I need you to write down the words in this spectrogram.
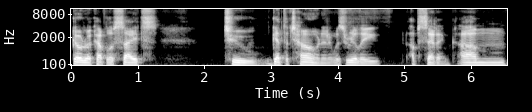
go to a couple of sites to get the tone and it was really upsetting. Um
